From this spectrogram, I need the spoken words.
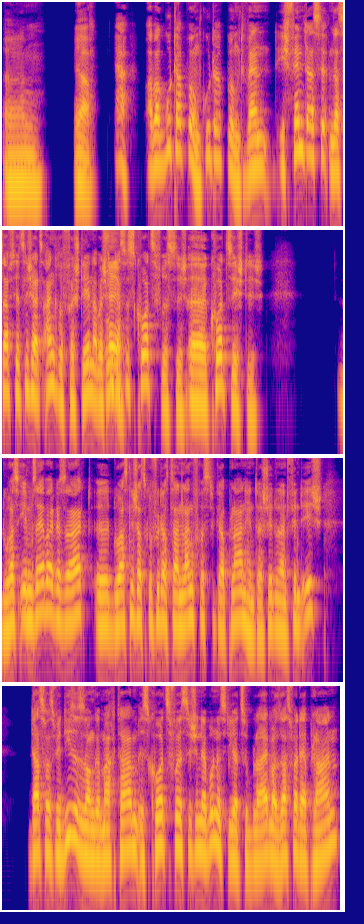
Ähm, ja. Ja, aber guter Punkt, guter Punkt. Wenn ich finde das, das darfst du jetzt nicht als Angriff verstehen, aber ich finde, nee. das ist kurzfristig, äh, kurzsichtig. Du hast eben selber gesagt, äh, du hast nicht das Gefühl, dass da ein langfristiger Plan hintersteht. Und dann finde ich, das, was wir diese Saison gemacht haben, ist kurzfristig in der Bundesliga zu bleiben. Also das war der Plan.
